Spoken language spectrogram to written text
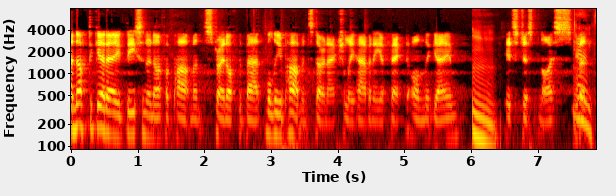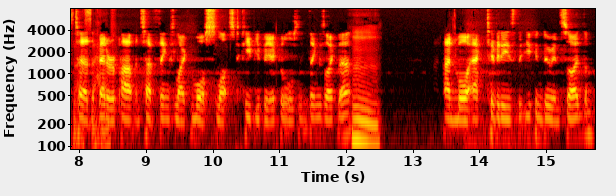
enough to get a decent enough apartment straight off the bat. Well, the apartments don't actually have any effect on the game. Mm. It's just nice, Yeah, but it's uh, the better have. apartments have things like more slots to keep your vehicles and things like that, Hmm. and more activities that you can do inside them,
